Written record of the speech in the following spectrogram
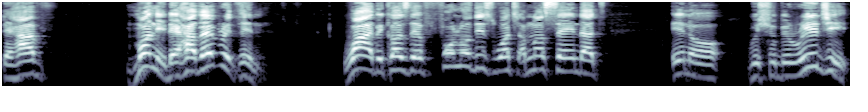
they have money, they have everything. Why? Because they follow this watch. I'm not saying that, you know, we should be rigid,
